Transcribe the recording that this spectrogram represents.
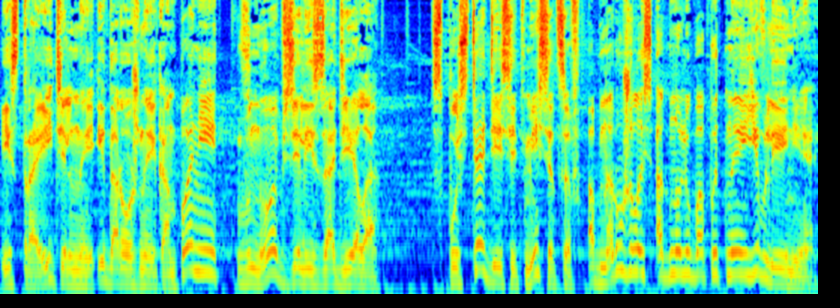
и строительные и дорожные компании вновь взялись за дело. Спустя 10 месяцев обнаружилось одно любопытное явление.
